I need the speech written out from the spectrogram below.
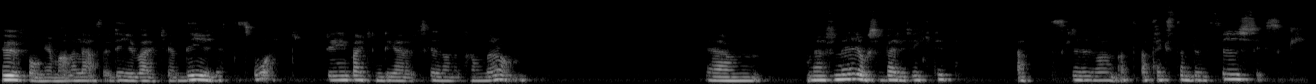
Hur fångar man en läsare? Det är ju verkligen det är ju jättesvårt. Det är verkligen det skrivandet handlar om. Um, men för mig är det också väldigt viktigt att, skriva, att, att texten blir fysisk.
